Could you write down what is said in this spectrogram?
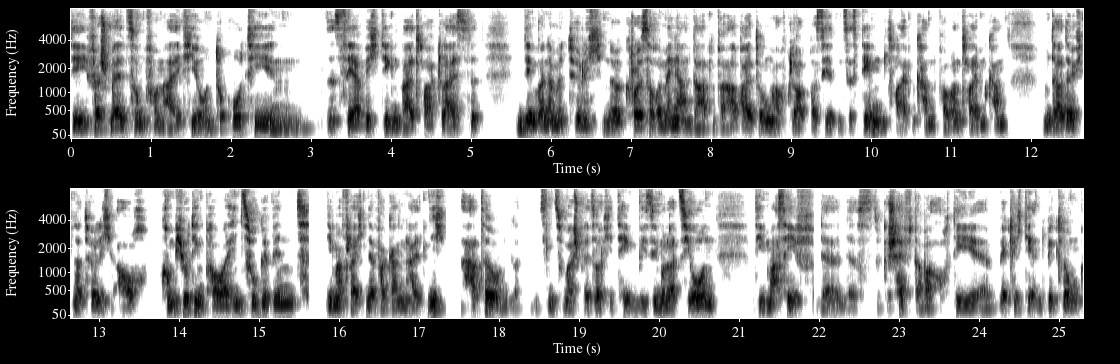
die Verschmelzung von IT und OT einen sehr wichtigen Beitrag leistet indem man dann natürlich eine größere Menge an Datenverarbeitung auf cloudbasierten Systemen treiben kann, vorantreiben kann und dadurch natürlich auch Computing Power hinzugewinnt, die man vielleicht in der Vergangenheit nicht hatte. Und das sind zum Beispiel solche Themen wie Simulation, die massiv das Geschäft, aber auch die wirklich die Entwicklung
